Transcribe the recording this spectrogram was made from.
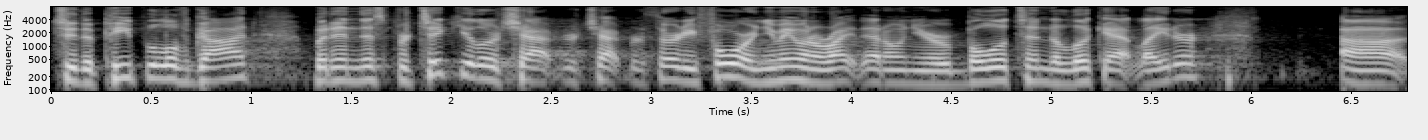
to the people of God. But in this particular chapter, chapter 34, and you may want to write that on your bulletin to look at later, uh,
